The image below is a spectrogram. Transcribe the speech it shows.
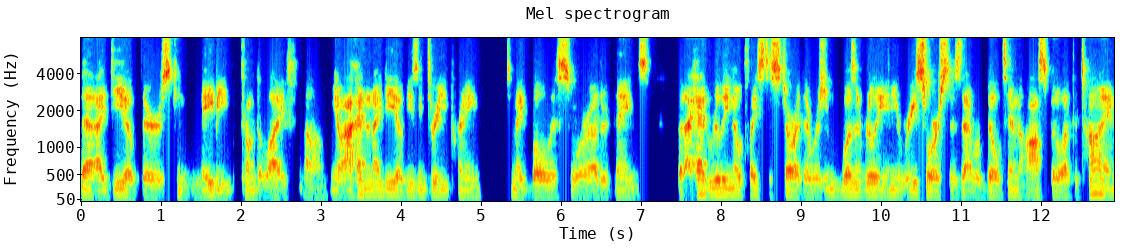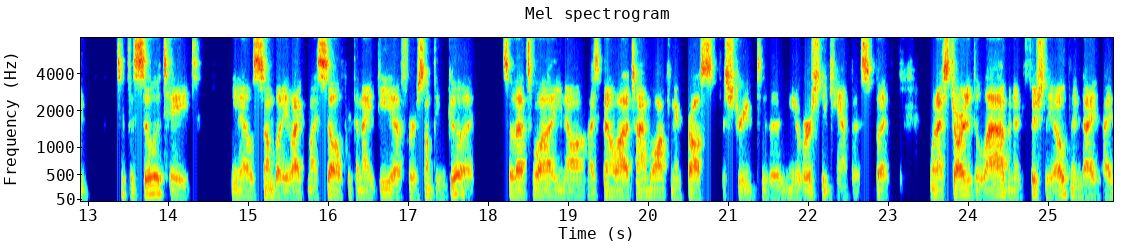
that idea of theirs can maybe come to life. Um, you know, I had an idea of using 3D printing to make bolus or other things, but I had really no place to start. There was wasn't really any resources that were built in the hospital at the time to facilitate, you know, somebody like myself with an idea for something good. So that's why, you know, I spent a lot of time walking across the street to the university campus. But when I started the lab and it officially opened, I, I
